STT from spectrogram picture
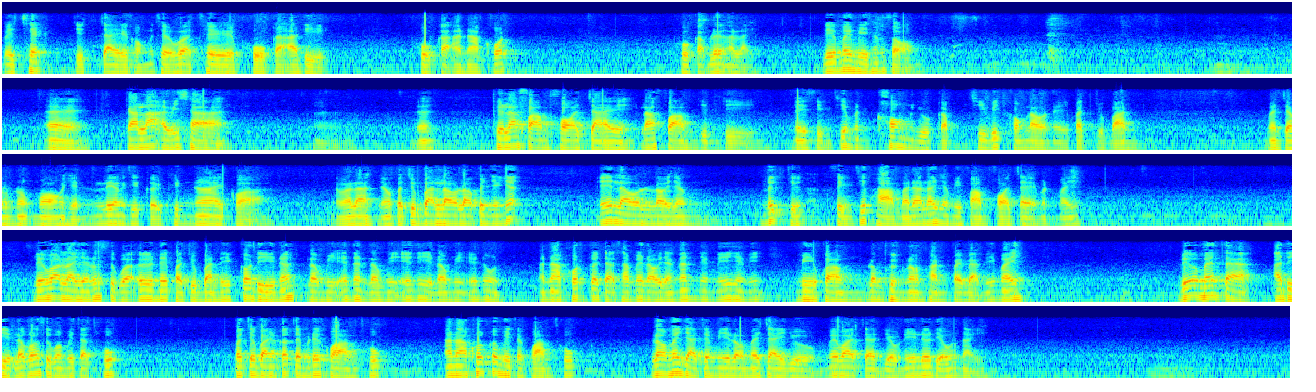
ไปเช็คจิตใจของเธอว่าเธอผูกกับอดีต ผูกกับอนาคต ผูกกับเรื่องอะไรหรือไม่มีทั้งสองเออการละอวิชชาอ่านะคือละความพอใจละความยินดี ในสิ่งที่มันคล้องอยู่กับชีวิตของเราในปัจจุบัน มันจะมองเห็นเรื่องที่เกิดขึ้นง่ายกว่าเห็นไหมล่ะอย่างปัจจุบันเราเราเป็นอย่างเงี้ย เอ๊ะเราเรายังนึกถึงสิ่งที่ผ่านมาได้แล้วยังมีความพอใจมันไหมหรือว่าเรายังรู้สึกว่าเออในปัจจุบันนี้ก็ดีนะ เรามีไอ้นั่น เรามีไอ้นี่ เรามีไอ้นู่น อนาคตก็จะทำให้เราอย่างนั้นอย่างนี้อย่างนี้ มีความลำพึงลำพันไปแบบนี้ไหม หรือแม้แต่อดีตเราก็รู้สึกว่ามีแต่ทุกข์ปัจจุบันก็เต็มไปด้วยความทุกข์อนาคตก็มีแต่ความทุกข์เราไม่อยากจะมีลมหายใจอยู่ ไม่ว่าจะเดี๋ยวนี้หรือเดี๋ยวไหน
